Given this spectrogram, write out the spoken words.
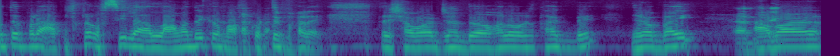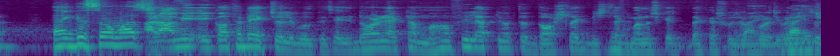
হতে পারে আপনার ওসিলা আল্লাহ আমাদেরকে মাফ করতে পারে। তো সবার জন্য দোয়া ভালোবাসা থাকবে। নীরব ভাই আবার থ্যাংক ইউ সো মাচ আর আমি এই কথাটা অ্যাকচুয়ালি বলতে চাই যে ধরেন একটা মাহফিলে আপনি হয়তো দশ লাখ বিশ লাখ মানুষকে দেখার সুযোগ করে দিবেন। কিন্তু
